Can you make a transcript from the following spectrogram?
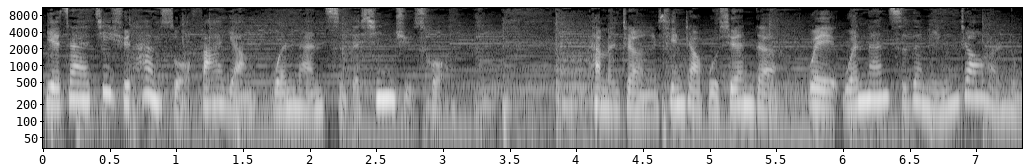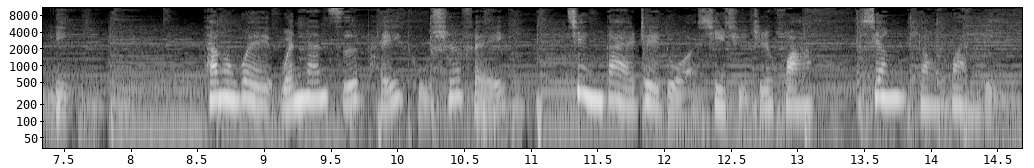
也在继续探索发扬文南词的新举措，他们正心照不宣地为文南词的明朝而努力。他们为文南词培土施肥，静待这朵戏曲之花香飘万里。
